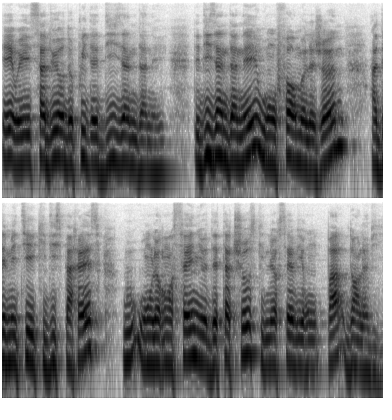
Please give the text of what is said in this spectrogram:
Et oui, ça dure depuis des dizaines d'années. Des dizaines d'années où on forme les jeunes à des métiers qui disparaissent où on leur enseigne des tas de choses qui ne leur serviront pas dans la vie.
